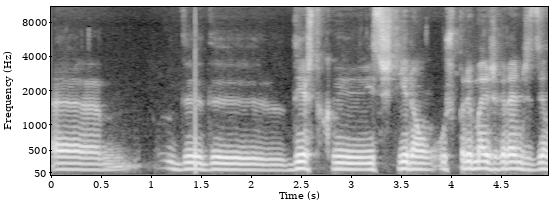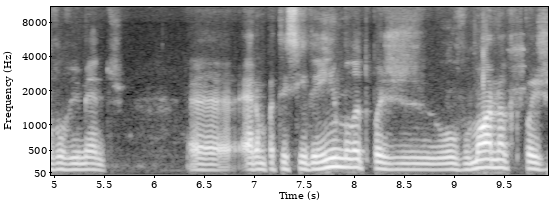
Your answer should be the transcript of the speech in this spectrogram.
uh, de, de, desde que existiram os primeiros grandes desenvolvimentos. Uh, eram para ter sido em Imola, depois houve o Mónaco, depois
